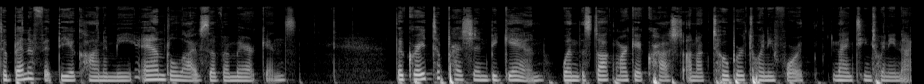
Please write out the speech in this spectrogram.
to benefit the economy and the lives of Americans. The Great Depression began when the stock market crashed on October 24, 1929.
